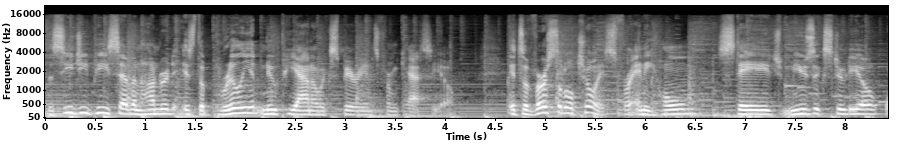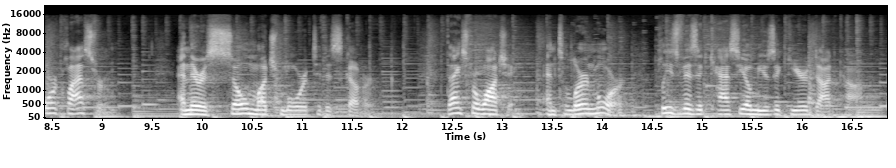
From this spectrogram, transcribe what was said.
The CGP 700 is the brilliant new piano experience from Casio. It's a versatile choice for any home, stage, music studio, or classroom. And there is so much more to discover. Thanks for watching, and to learn more, please visit CasioMusicGear.com.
